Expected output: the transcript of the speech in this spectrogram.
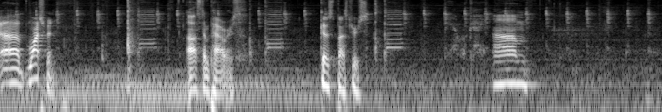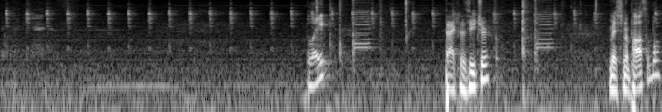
Uh, Watchmen. Austin Powers. Ghostbusters. Damn. Um. Blade. Back to the Future. Mission Impossible.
